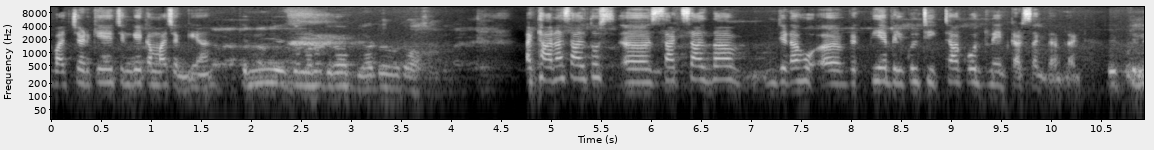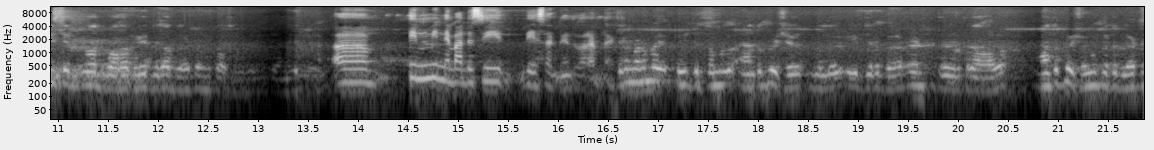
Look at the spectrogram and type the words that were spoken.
ਵੱਧ ਚੜ ਕੇ ਚੰਗੇ ਕੰਮਾਂ 'ਚ ਅੱਗੇ ਆਉਣ ਕਿੰਨੀ ਏਜ ਦੇ ਮਨੋਂ ਜਿਹੜਾ ਬਲੱਡ ਕਰਵਾ ਸਕਦੇ ਨੇ? 18 ਸਾਲ ਤੋਂ ਅ, 60 ਸਾਲ ਦਾ ਜਿਹੜਾ ਵਿਅਕਤੀ ਹੈ ਬਿਲਕੁਲ ਠੀਕ ਠਾਕ ਉਹ ਡੋਨੇਟ ਕਰ ਸਕਦਾ ਹੈ ਬਲੱਡ ਕਿੰਨੇ ਚਿਰ ਬਾਅਦ ਦੁਬਾਰਾ ਫਿਰ ਜਿਹੜਾ ਬਲੱਡ ਕਰ ਸਕਦੇ? 3 ਮਹੀਨੇ ਬਾਅਦ ਅਸੀਂ ਦੇ ਸਕਦੇ ਹਾਂ ਦੁਬਾਰਾ ਬਲੱਡ। ਜਿਹੜਾ ਮੈਡਮ ਤੁਸੀਂ ਜਿੱਦਾਂ ਮਤਲਬ ਐਂ ਤਾਂ ਭੇਸ਼ ਮਤਲਬ ਇਹ ਜਿਹੜਾ ਬਲੱਡ ਡੋਨਰ ਕਰਾਇਆ ਵਾ ਐਂ ਤਾਂ ਭੇਸ਼ ਨੂੰ ਕਦੇ ਬਲੱਡ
